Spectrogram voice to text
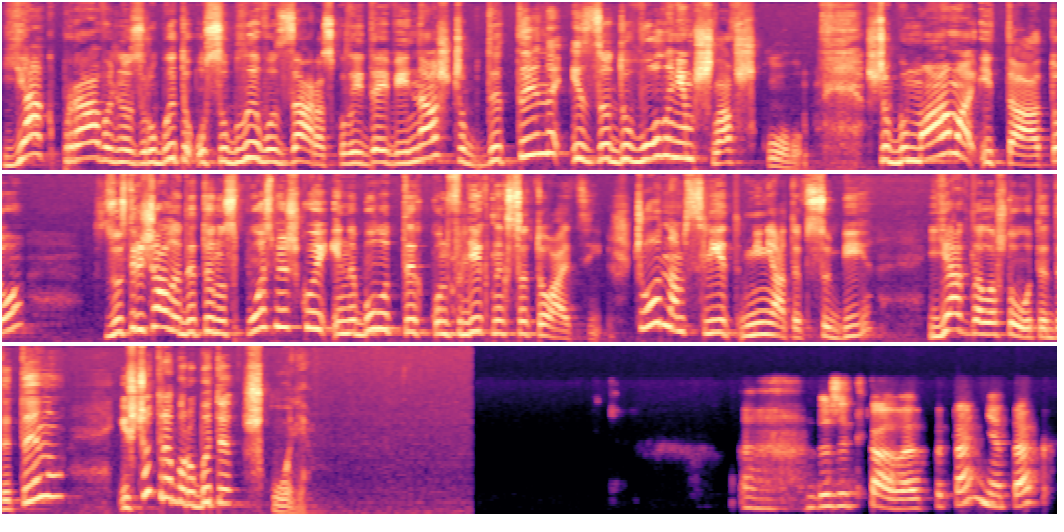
Як правильно зробити, особливо зараз, коли йде війна, щоб дитина із задоволенням йшла в школу, щоб мама і тато зустрічали дитину з посмішкою і не було тих конфліктних ситуацій? Що нам слід міняти в собі, як налаштовувати дитину, і що треба робити в школі? Дуже цікаве питання, так?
